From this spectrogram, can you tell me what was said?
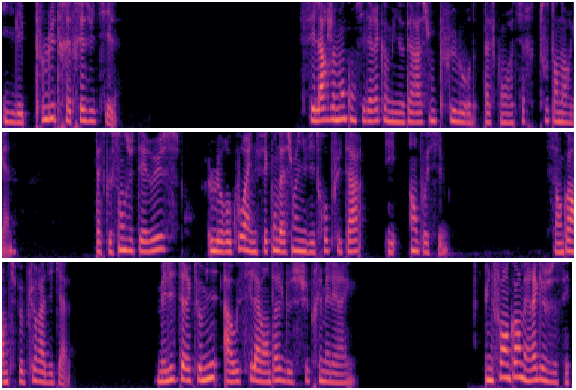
il est plus très très utile. C'est largement considéré comme une opération plus lourde, parce qu'on retire tout un organe. Parce que sans utérus, le recours à une fécondation in vitro plus tard est impossible. C'est encore un petit peu plus radical. Mais l'hystérectomie a aussi l'avantage de supprimer les règles. Une fois encore, mes règles, je sais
